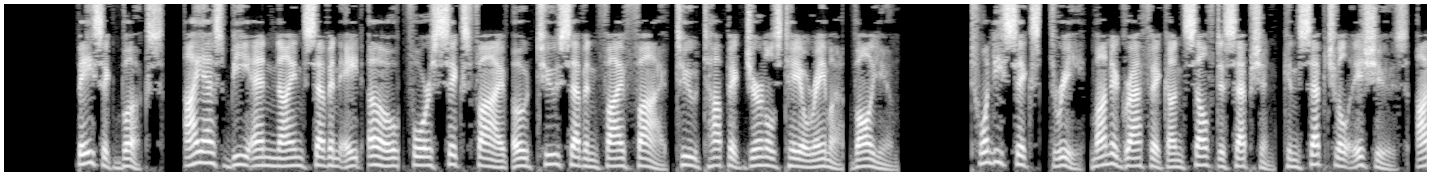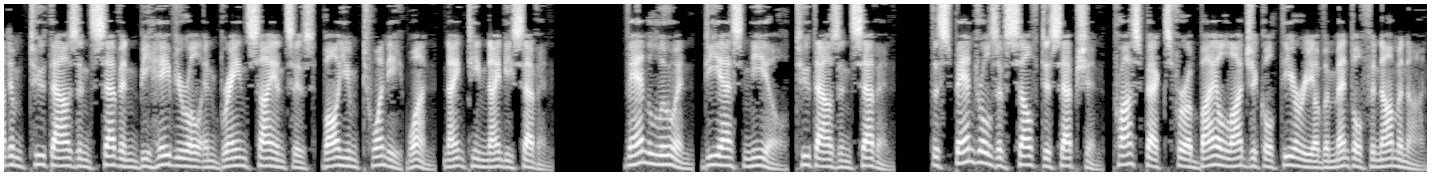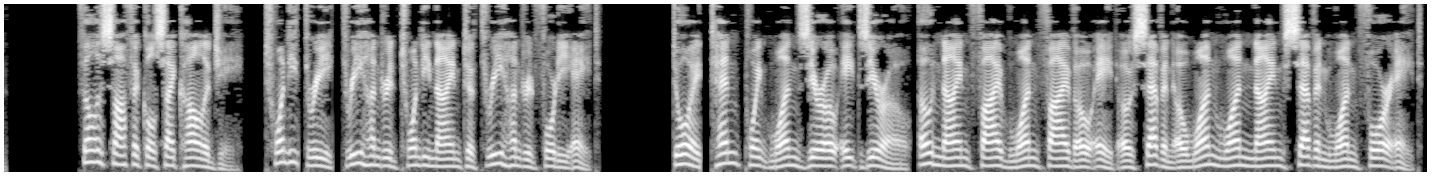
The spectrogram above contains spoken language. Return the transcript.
Basic Books. ISBN 978-0-465-02755-2 Topic Journals Teorema, Vol. 26, 3, Monographic on Self-Deception, Conceptual Issues, Autumn 2007 Behavioral and Brain Sciences, Volume 20 1, 1997. Van Leeuwen, D. S. Neil 2007. The Spandrels of Self-Deception, Prospects for a Biological Theory of a Mental Phenomenon. Philosophical Psychology. 23, 329–348. doi 10.1080-095150807011971148.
